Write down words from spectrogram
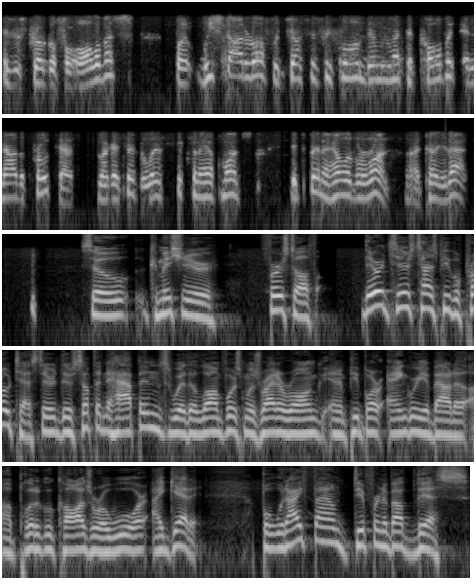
is a struggle for all of us. But we started off with justice reform, then we went to COVID, and now the protests. Like I said, the last six and a half months, it's been a hell of a run. I tell you that. So, Commissioner, first off, there are, there's times people protest. There, there's something that happens where the law enforcement was right or wrong, and people are angry about a, a political cause or a war. I get it. But what I found different about this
